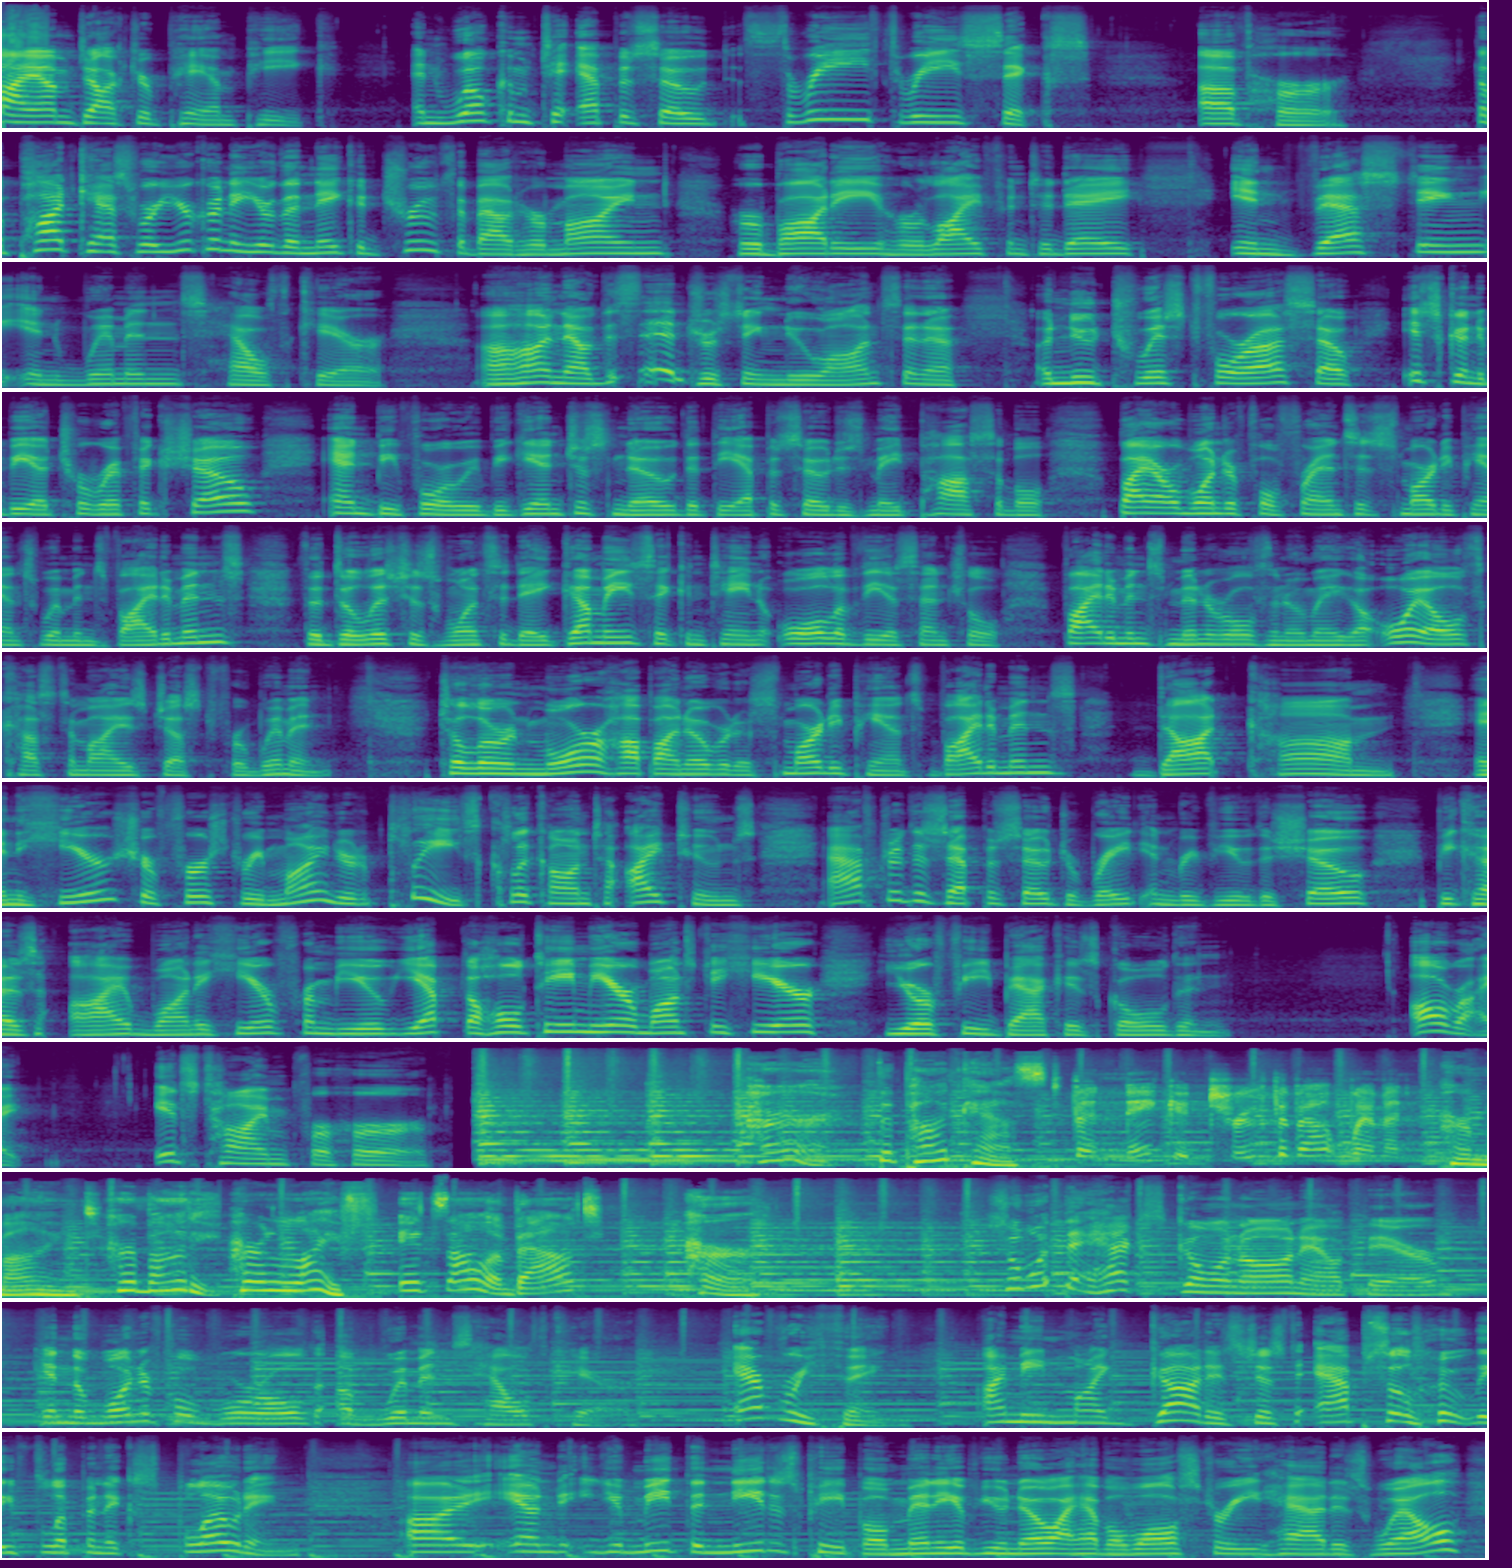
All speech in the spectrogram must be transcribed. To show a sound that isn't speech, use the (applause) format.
Hi, I'm Dr. Pam Peeke, and welcome to episode 336 of Her, the podcast where you're going to hear the naked truth about her mind, her body, her life, and today, investing in women's health care. Uh huh. Now, this is an interesting nuance and a, a new twist for us. So, it's going to be a terrific show. And before we begin, just know that the episode is made possible by our wonderful friends at Smarty Pants Women's Vitamins, the delicious once a day gummies that contain all of the essential vitamins, minerals, and omega oils customized just for women. To learn more, hop on over to smartypantsvitamins.com. And here's your first reminder to please click on to iTunes after this episode to rate and review the show because I want to hear from you. Yep, the whole team here wants to hear. Your feedback is golden. All right, it's time for her. Her, the podcast. The naked truth about women. Her mind, her body, her life. It's all about her. So, what the heck's going on out there in the wonderful world of women's health care? Everything. I mean, my God, it's just absolutely (laughs) flippin' exploding. Uh, and you meet the neatest people. Many of you know I have a Wall Street hat as well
